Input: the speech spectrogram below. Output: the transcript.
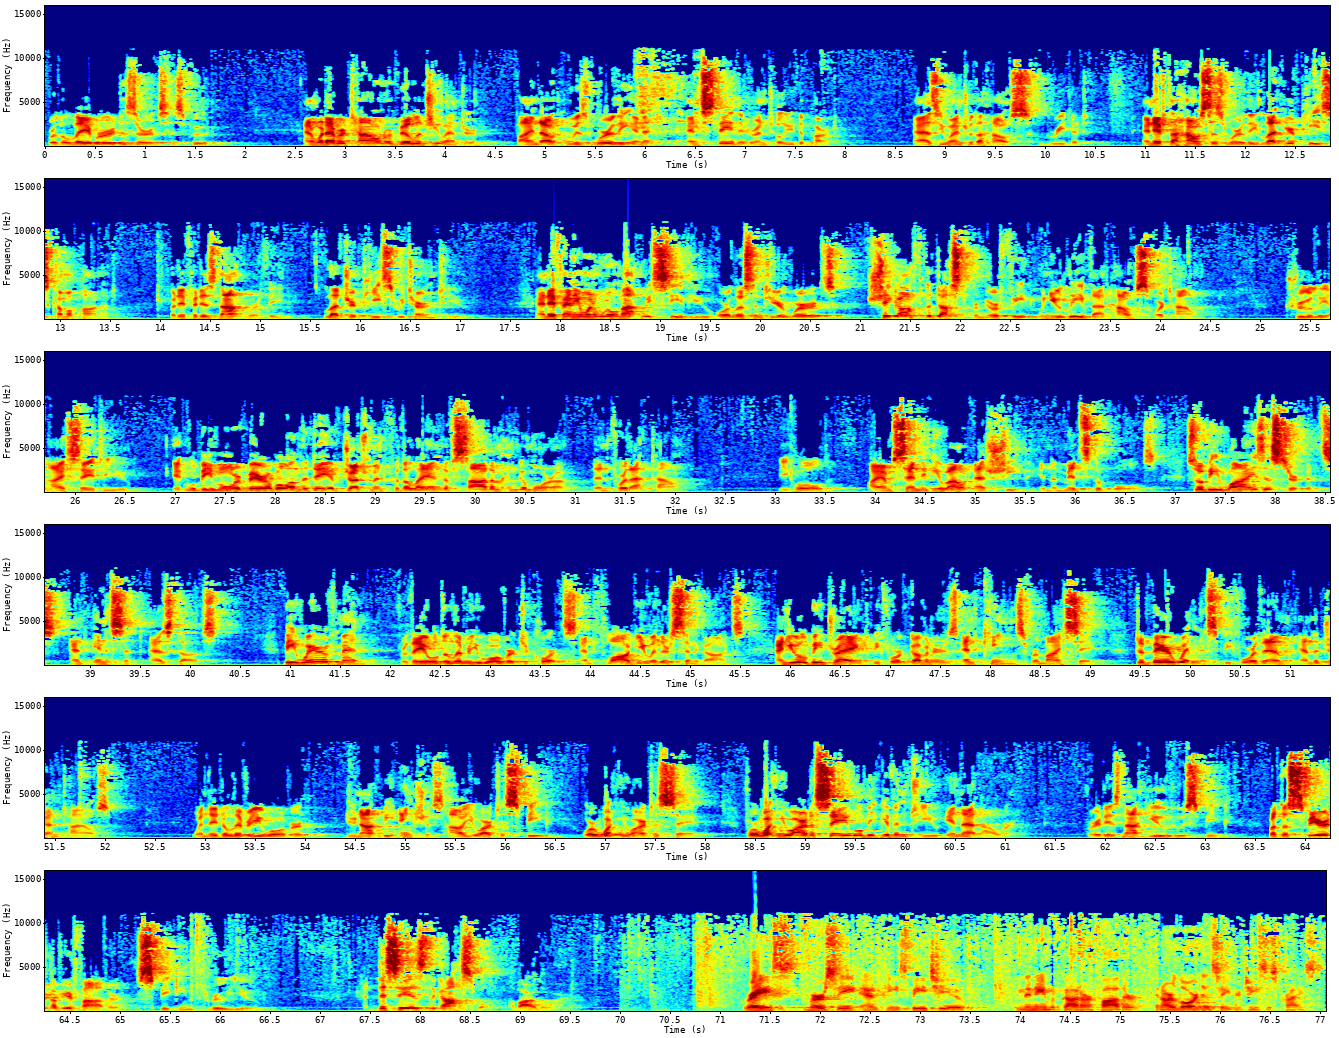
where the laborer deserves his food. And whatever town or village you enter, find out who is worthy in it, and stay there until you depart. As you enter the house, greet it. And if the house is worthy, let your peace come upon it. But if it is not worthy, let your peace return to you. And if anyone will not receive you or listen to your words, shake off the dust from your feet when you leave that house or town. Truly, I say to you, it will be more bearable on the day of judgment for the land of Sodom and Gomorrah than for that town. Behold, I am sending you out as sheep in the midst of wolves. So be wise as serpents and innocent as doves. Beware of men, for they will deliver you over to courts and flog you in their synagogues, and you will be dragged before governors and kings for my sake, to bear witness before them and the Gentiles. When they deliver you over, do not be anxious how you are to speak or what you are to say, for what you are to say will be given to you in that hour. For it is not you who speak, but the Spirit of your Father speaking through you. And this is the gospel of our Lord. Grace, mercy, and peace be to you in the name of God our Father and our Lord and Savior Jesus Christ.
